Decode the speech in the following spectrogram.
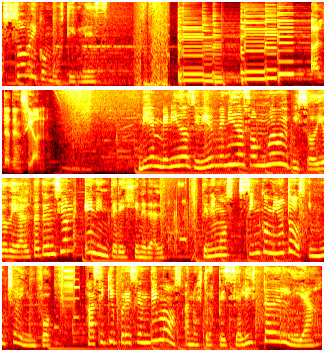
sobre combustibles. Alta tensión. Bienvenidos y bienvenidas a un nuevo episodio de Alta Tensión en Interés General. Tenemos 5 minutos y mucha info, así que presentemos a nuestro especialista del día.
